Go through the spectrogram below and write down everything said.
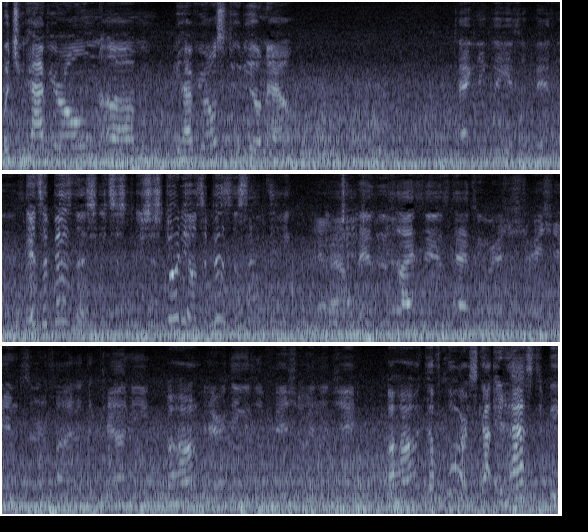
but you have your own um, you have your own studio now. Technically, it's a business. It's a business. It's a, it's a studio. It's a business. Same thing. Yeah, business license, tattoo registration, certified at the county. Uh huh. Everything is official and legit. Uh huh. Of course, it has to be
